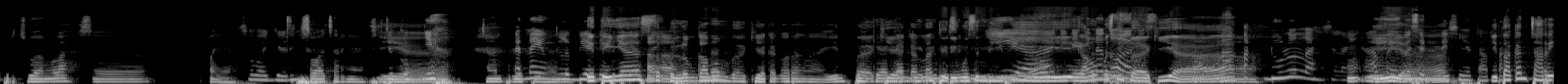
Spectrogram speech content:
berjuanglah se apa ya Sewajarnya. sewajarnya. Secukupnya. Jangan berlebihan. Karena yang berlebihan intinya sebelum Ah, kamu membahagiakan orang lain Bahagiakan bahagiakanlah dirimu dirimu sendiri. sendiri Iya, kamu kita mesti bahagia Ah. tatak dulu lah istilahnya. Mm-mm. Apa ya Iya. bahasa Indonesia tatak? kita kan cari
